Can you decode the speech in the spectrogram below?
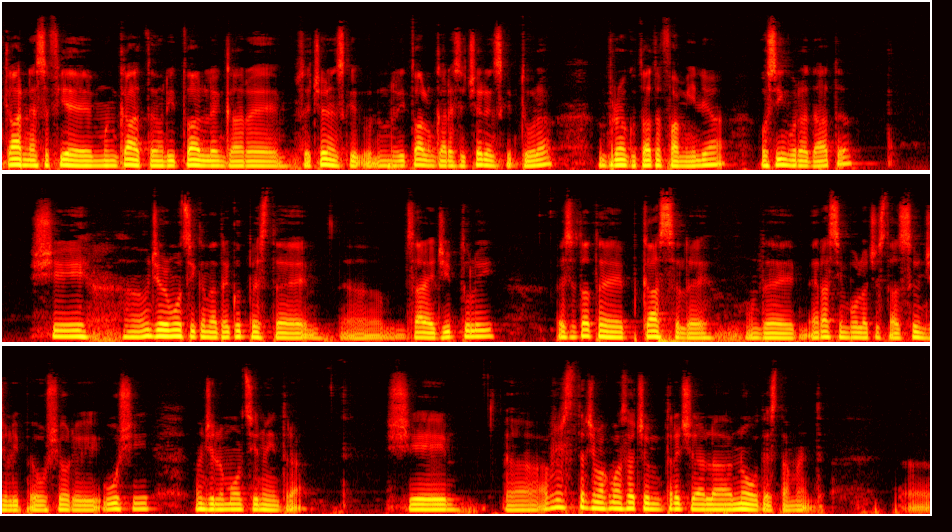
carnea să fie mâncată în ritualele în care se cere în, în ritualul în care se cere în scriptură, împreună cu toată familia, o singură dată. Și uh, Îngerul Morții când a trecut peste uh, țara Egiptului, peste toate casele unde era simbolul acesta al sângelui pe ușorii ușii, Îngerul Morții nu intra. Și uh, am vrea să trecem acum să facem trecerea la Noul Testament. Uh,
